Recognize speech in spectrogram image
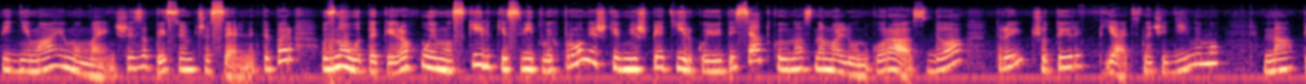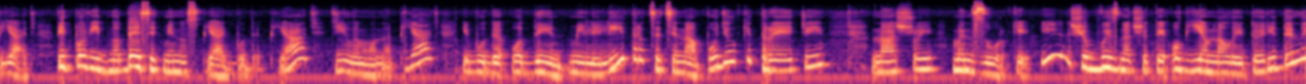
піднімаємо менше, записуємо чисельник. Тепер знову таки рахуємо, скільки світлих проміжків між п'ятіркою і десяткою у нас на малюнку. Раз, два, три, чотири, п'ять. Значить, ділимо на 5. Відповідно, 10 мінус 5 буде 5, ділимо на 5 і буде 1 мл. Це ціна поділки третьої нашої мензурки. І щоб визначити об'єм налитої рідини,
